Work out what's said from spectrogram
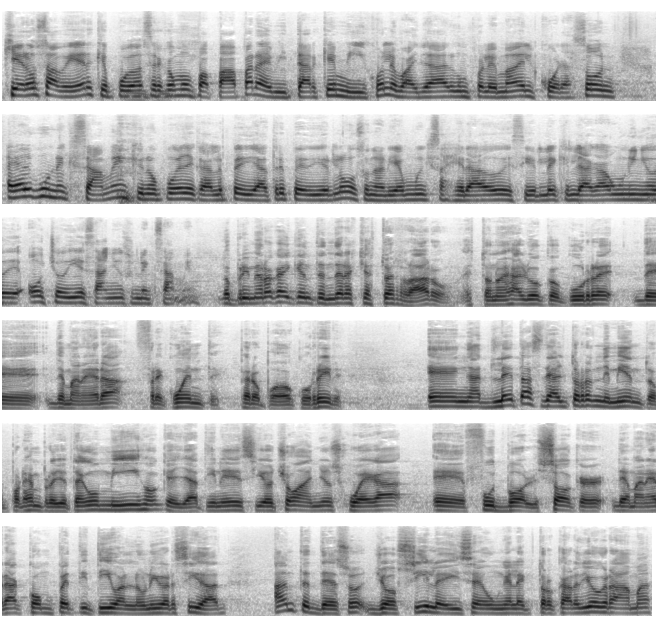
quiero saber qué puedo hacer como papá para evitar que mi hijo le vaya a dar algún problema del corazón. ¿Hay algún examen que uno puede llegar al pediatra y pedirlo o sonaría muy exagerado decirle que le haga a un niño de 8 o 10 años un examen? Lo primero que hay que entender es que esto es raro, esto no es algo que ocurre de, manera frecuente, pero puede ocurrir. En atletas de alto rendimiento, por ejemplo, yo tengo mi hijo que ya tiene 18 años, juega eh, fútbol, soccer, de manera competitiva en la universidad antes de eso, yo sí le hice un electrocardiograma,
